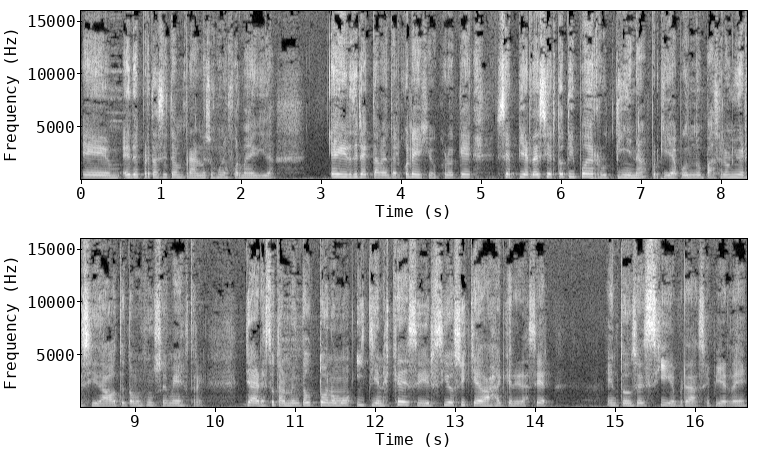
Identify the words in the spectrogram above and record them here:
eh, el despertarse temprano, eso es una forma de vida e ir directamente al colegio. Creo que se pierde cierto tipo de rutina porque ya cuando pasa a la universidad o te tomas un semestre, ya eres totalmente autónomo y tienes que decidir sí o sí qué vas a querer hacer. Entonces sí, es verdad, se pierde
